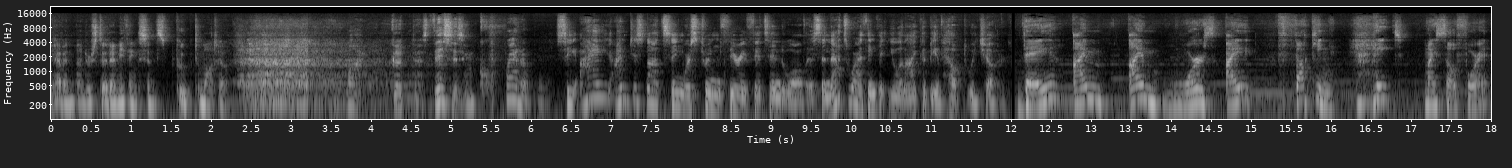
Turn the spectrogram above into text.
haven't understood anything since Poop Tomato. My goodness, this is incredible. See, I, I'm just not seeing where string theory fits into all this, and that's where I think that you and I could be of help to each other. They, I'm, I'm worse. I fucking hate myself for it.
